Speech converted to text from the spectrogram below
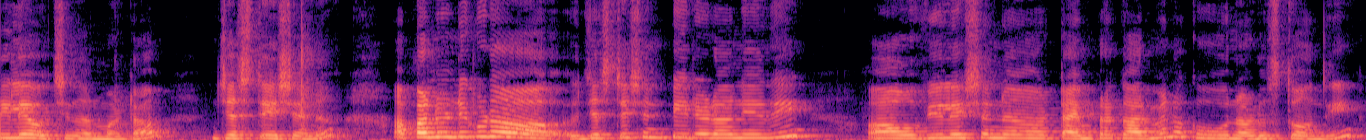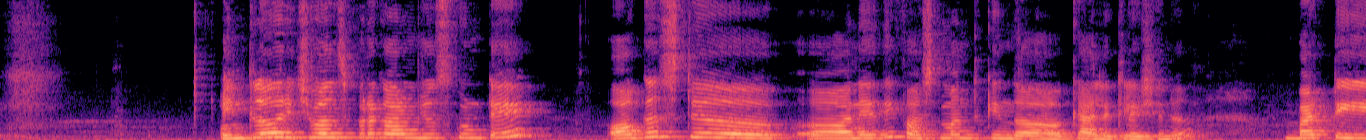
డిలే వచ్చిందనమాట జస్టేషన్ అప్పటి నుండి కూడా జస్టేషన్ పీరియడ్ అనేది ఆ ఓవ్యులేషన్ టైం ప్రకారమే నాకు నడుస్తోంది. ఇంట్లో రిచువల్స్ ప్రకారం చూసుకుంటే ఆగస్ట్ అనేది ఫస్ట్ మంత్ కింద క్యాలిక్యులేషన్ బట్ ఈ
